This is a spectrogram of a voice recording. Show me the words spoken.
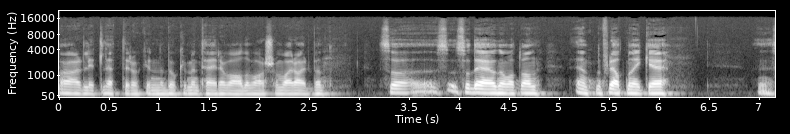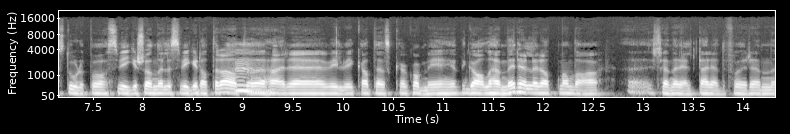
da er det litt lettere å kunne dokumentere hva det var som var arven. Så, så, så det er jo noe at man, enten fordi at man ikke stole på svigersønn eller svigerdatter. At mm. Eh, her eh, vil vi ikke at det skal komme i gale hender. Eller at man da eh, generelt er redd for en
